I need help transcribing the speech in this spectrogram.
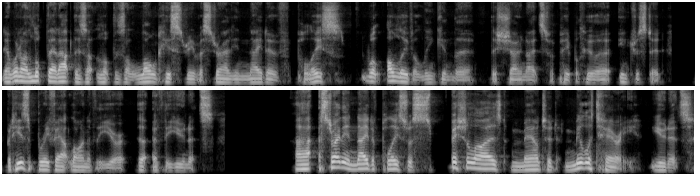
Now, when I looked that up, there's a, look, there's a long history of Australian native police. Well, I'll leave a link in the, the show notes for people who are interested. But here's a brief outline of the Euro, uh, of the units. Uh, Australian native police were specialised mounted military units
